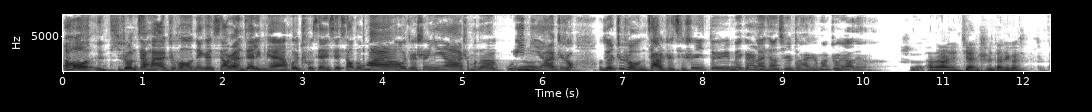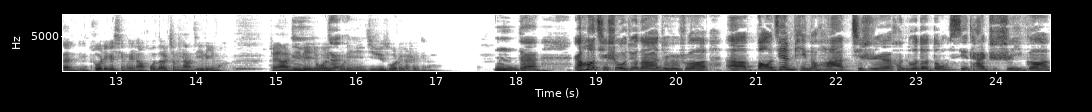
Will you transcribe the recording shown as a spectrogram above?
然后嗯体重降下来之后，那个小软件里面会出现一些小动画啊或者声音啊什么的，鼓励你啊这种，我觉得这种价值其实对于每个人来讲，其实都还是蛮重要的。是的，它能让你坚持在这个在你做这个行为上获得正向激励嘛？正向激励就会鼓励你继续做这个事情。嗯，嗯对。然后其实我觉得就是说，呃，保健品的话，其实很多的东西它只是一个，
